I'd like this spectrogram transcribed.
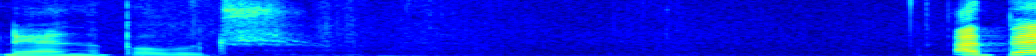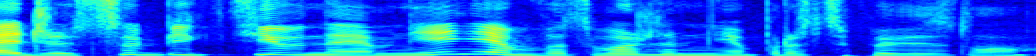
Реально получше. Опять же, субъективное мнение, возможно, мне просто повезло.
